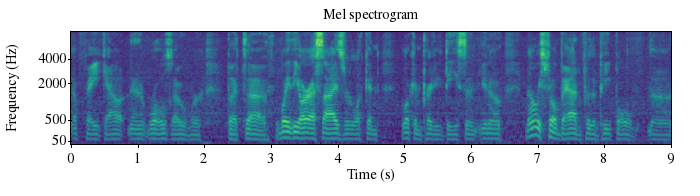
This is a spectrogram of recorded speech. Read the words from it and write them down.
a fake out and it rolls over. But uh, the way the RSIs are looking, looking pretty decent, you know. And I always feel bad for the people, uh,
